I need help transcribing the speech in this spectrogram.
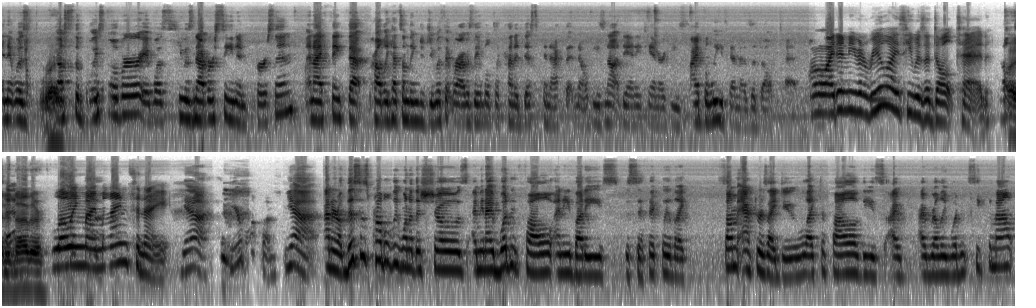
And it was Right. just the voiceover. It was he was never seen in person, and I think that probably had something to do with it, where I was able to kind of disconnect that. No, he's not Danny Tanner. He's I believe him as adult Ted. Oh, I didn't even realize he was adult Ted. Adult I Ted? didn't either. Blowing my mind tonight. Yeah, you're welcome. Yeah, I don't know. This is probably one of the shows. I mean, I wouldn't follow anybody specifically. Like some actors, I do like to follow. These, I, I really wouldn't seek them out.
